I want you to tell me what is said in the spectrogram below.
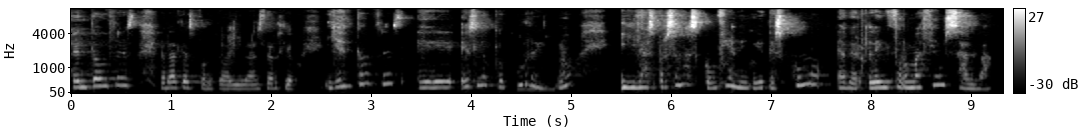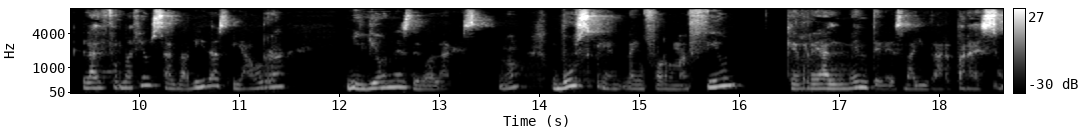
Entonces, gracias por tu ayuda, Sergio. Y entonces eh, es lo que ocurre, ¿no? Y las personas confían en coyotes. ¿Cómo? A ver, la información salva. La información salva vidas y ahorra millones de dólares, ¿no? Busquen la información que realmente les va a ayudar para eso,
